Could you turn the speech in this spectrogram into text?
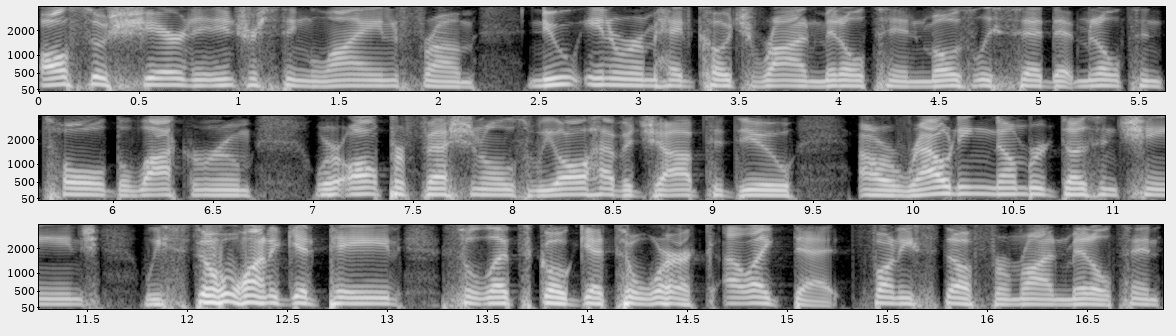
Also, shared an interesting line from new interim head coach Ron Middleton. Mosley said that Middleton told the locker room, We're all professionals. We all have a job to do. Our routing number doesn't change. We still want to get paid, so let's go get to work. I like that. Funny stuff from Ron Middleton.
